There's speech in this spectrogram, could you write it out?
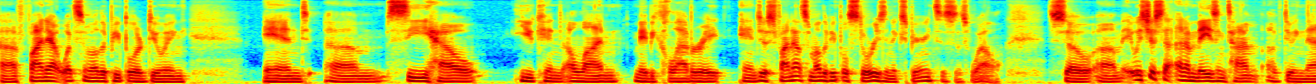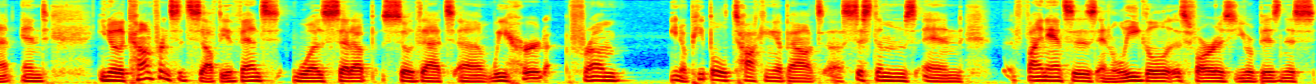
uh, find out what some other people are doing, and um, see how you can align, maybe collaborate, and just find out some other people's stories and experiences as well. So um, it was just an amazing time of doing that. And, you know, the conference itself, the event was set up so that uh, we heard from, you know, people talking about uh, systems and finances and legal as far as your business.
